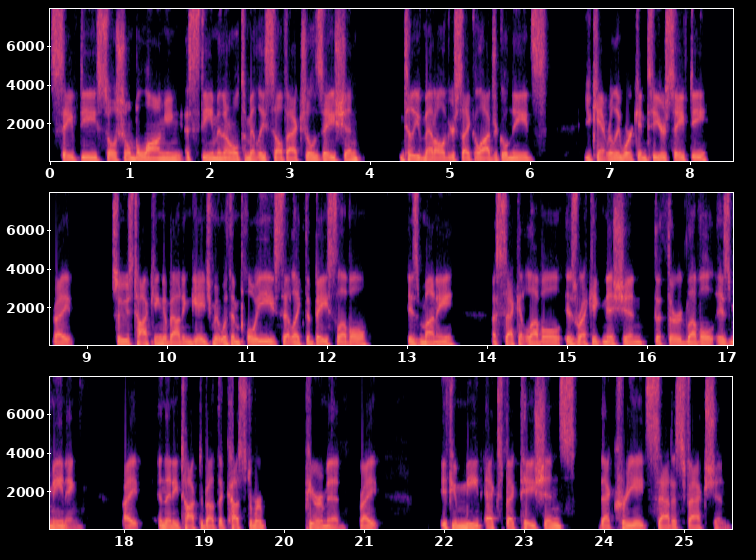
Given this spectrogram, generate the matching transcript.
safety, social and belonging, esteem, and then ultimately self actualization. Until you've met all of your psychological needs, you can't really work into your safety, right? So he was talking about engagement with employees that like the base level is money, a second level is recognition, the third level is meaning, right? And then he talked about the customer pyramid, right? if you meet expectations, that creates satisfaction.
